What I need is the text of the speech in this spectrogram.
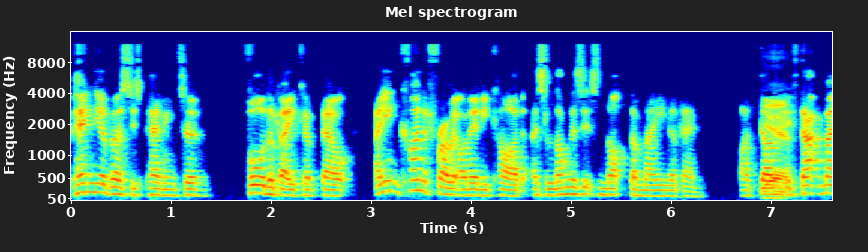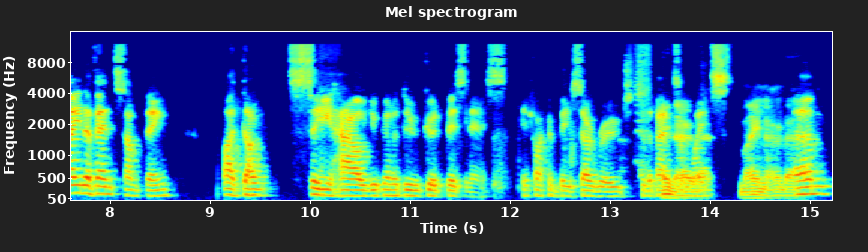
Pena versus Pennington for the vacant belt. And you can kind of throw it on any card as long as it's not the main event. I don't. Yeah. If that main event's something, I don't see how you're going to do good business. If I can be so rude to the They know that. bantamweights. They know that. Um,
